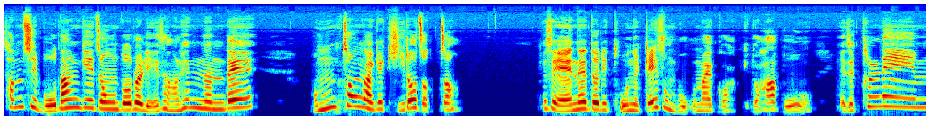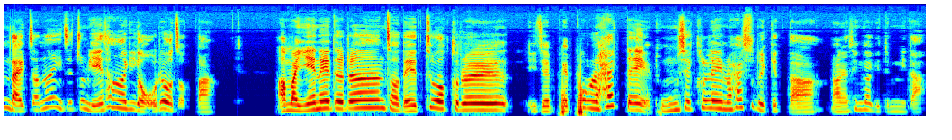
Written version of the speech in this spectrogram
35단계 정도를 예상을 했는데 엄청나게 길어졌죠. 그래서 얘네들이 돈을 계속 모금할 것 같기도 하고 이제 클레임 날짜는 이제 좀 예상하기가 어려워졌다. 아마 얘네들은 저 네트워크를 이제 배포를 할 때 동시에 클레임을 할 수도 있겠다라는 생각이 듭니다.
